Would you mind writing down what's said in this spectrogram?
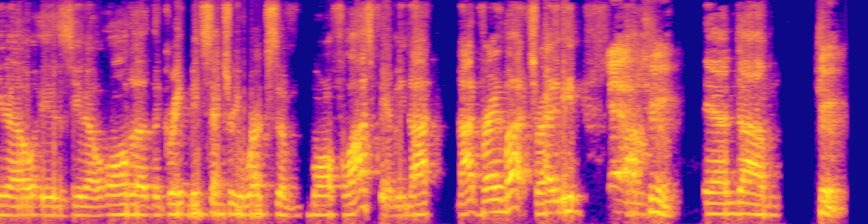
you know, is you know all the the great mid-century works of moral philosophy? I mean, not not very much, right? I mean, yeah, um, true, and um, true,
